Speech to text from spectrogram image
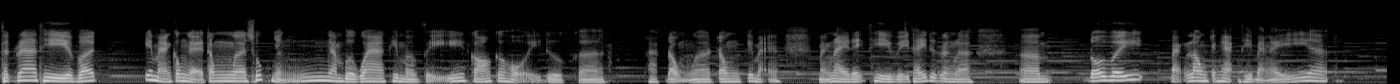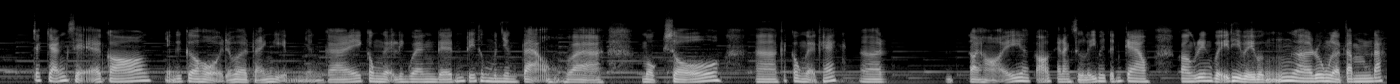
thực ra thì với cái mạng công nghệ trong à, suốt những năm vừa qua khi mà Vĩ có cơ hội được uh, hoạt động uh, trong cái mảng mảng này đấy thì Vĩ thấy được rằng là uh, đối với bạn Long chẳng hạn thì bạn ấy uh, chắc chắn sẽ có những cái cơ hội để mà trải nghiệm những cái công nghệ liên quan đến trí thông minh nhân tạo và một số à, các công nghệ khác à, đòi hỏi có khả năng xử lý máy tính cao. Còn riêng vĩ thì vị vẫn à, luôn là tâm đắc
